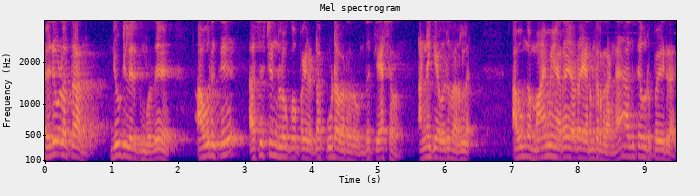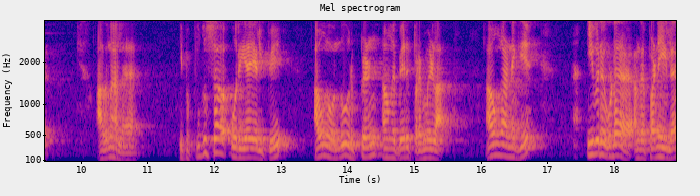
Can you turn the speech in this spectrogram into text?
பெருவளத்தான் டியூட்டியில் இருக்கும்போது அவருக்கு அசிஸ்டன்ட் லோகோ பைலட்டாக கூட வர்றது வந்து கேசவன் அன்னைக்கு அவர் வரல. அவங்க மாமியாரை யாரோ இறந்துடுறாங்க. அதுக்கு அவர் போயிடுறாரு. அதனால் இப்போ புதுசாக ஒரு ஏஎல்பி அவங்க வந்து ஒரு பெண் அவங்க பேர் பிரமிளா. அவங்க அன்னைக்கு இவரை கூட அந்த பணியில்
